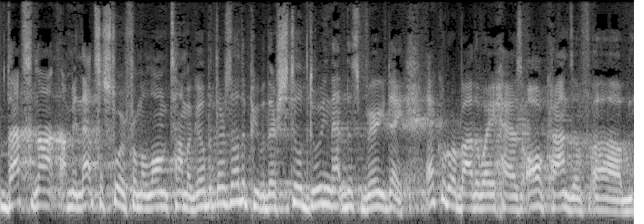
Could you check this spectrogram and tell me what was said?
that's not, I mean, that's a story from a long time ago, but there's other people. They're still doing that this very day. Ecuador, by the way, has all kinds of um,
